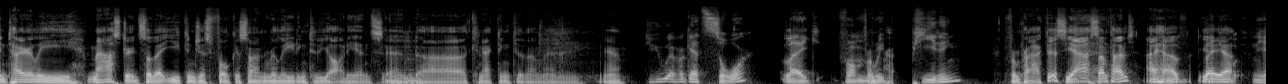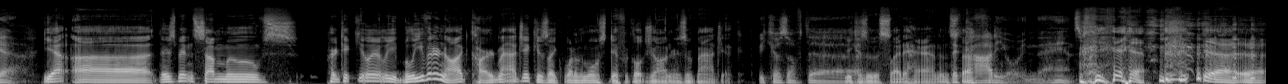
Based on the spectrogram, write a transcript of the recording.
entirely mastered so that you can just focus on relating to the audience and Mm-hmm. uh, connecting to them. And yeah, Do you ever get sore? Like from, from repeating? from practice, yeah, sometimes I have. Yeah, Like, yeah. w- Yeah. Yeah, uh, there's been some moves, particularly, believe it or not, card magic is like one of the most difficult genres of magic Because of the because of the sleight of hand and the stuff. cardio in the hands. right? yeah, yeah,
